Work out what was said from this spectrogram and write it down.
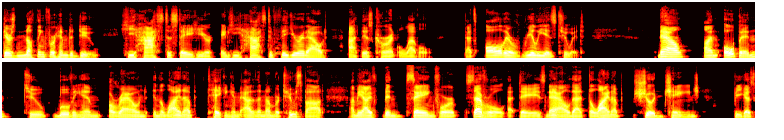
There's nothing for him to do. He has to stay here and he has to figure it out at this current level. That's all there really is to it. Now, I'm open to moving him around in the lineup, taking him out of the number two spot. I mean, I've been saying for several uh, days now that the lineup should change because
